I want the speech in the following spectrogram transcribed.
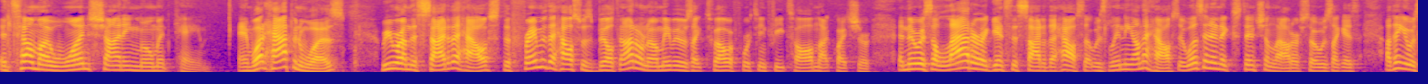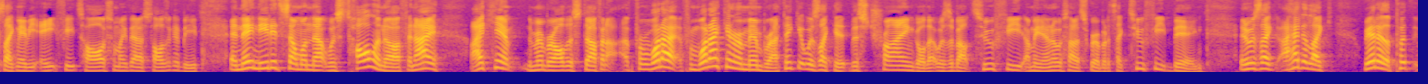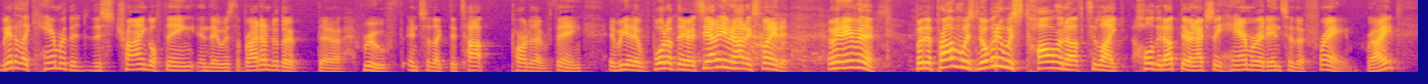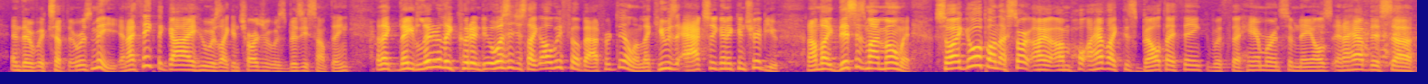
Until my one shining moment came. And what happened was, we were on the side of the house. The frame of the house was built, and I don't know, maybe it was like 12 or 14 feet tall. I'm not quite sure. And there was a ladder against the side of the house that was leaning on the house. It wasn't an extension ladder, so it was like, I think it was like maybe eight feet tall or something like that, as tall as it could be. And they needed someone that was tall enough. And I, I can't remember all this stuff. And I, what I, from what I can remember, I think it was like a, this triangle that was about two feet. I mean, I know it's not a square, but it's like two feet big. And it was like I had to like we had to put we had to like hammer the, this triangle thing, and it was right under the, the roof into like the top part of the thing. And we had to put it up there. See, I don't even know how to explain it. I mean. But the problem was nobody was tall enough to like hold it up there and actually hammer it into the frame, right? And there, except there was me. And I think the guy who was like in charge of it was busy something. And like they literally couldn't do it. wasn't just like, oh, we feel bad for Dylan. Like he was actually going to contribute. And I'm like, this is my moment. So I go up on, I start, I, I'm, I have like this belt, I think, with the hammer and some nails, and I have this, uh,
